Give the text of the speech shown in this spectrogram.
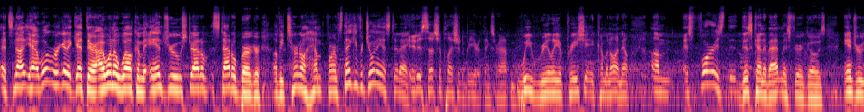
It's not, yeah, we're, we're going to get there. I want to welcome Andrew Stradl- Stadelberger of Eternal Hemp Farms. Thank you for joining us today. It is such a pleasure to be here. Thanks for having me. We really appreciate you coming on. Now, um, as far as th- this kind of atmosphere goes, Andrew,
